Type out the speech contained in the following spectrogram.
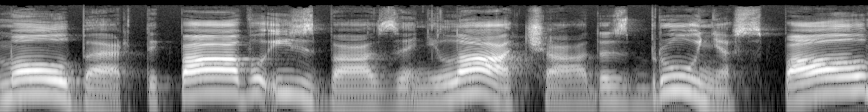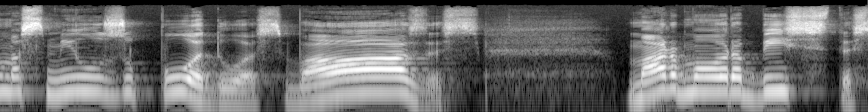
molberti, pāvu izbāzeņi, lāčādas, bruņas, palmas milzu podos, vāzes – marmora bistes,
